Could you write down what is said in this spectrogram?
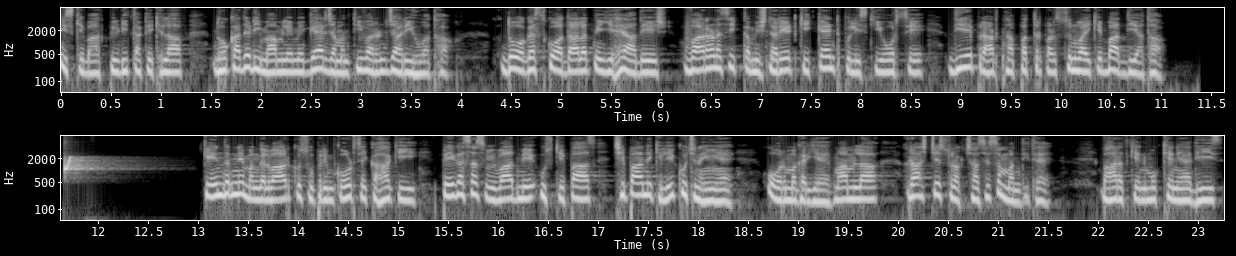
इसके बाद पीड़िता के खिलाफ धोखाधड़ी मामले में गैर जमानती वारंट जारी हुआ था। 2 अगस्त को अदालत ने यह आदेश वाराणसी कमिश्नरेट की कैंट पुलिस की ओर से दिए प्रार्थना पत्र पर सुनवाई के बाद दिया था। केंद्र ने मंगलवार को सुप्रीम कोर्ट से कहा कि पेगासस विवाद में उसके पास छिपाने के लिए कुछ नहीं है और मगर यह मामला राष्ट्रीय सुरक्षा से संबंधित है। भारत के मुख्य न्यायाधीश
